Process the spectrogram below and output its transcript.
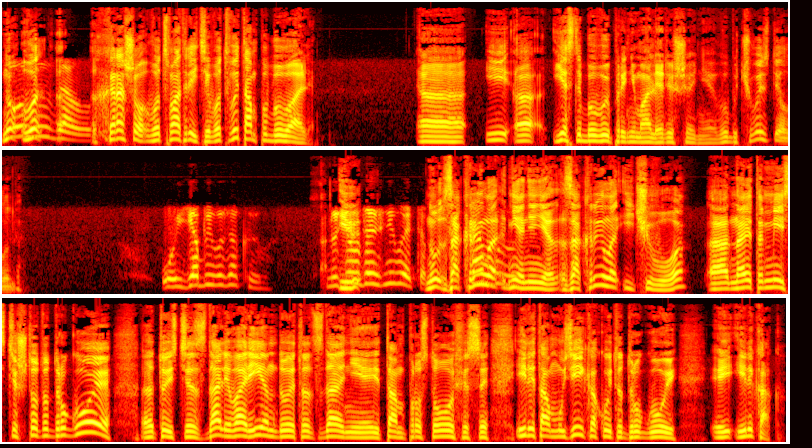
Ну, вот, залов. э, хорошо, вот смотрите, вот вы там побывали. Э, и э, если бы вы принимали решение, вы бы чего сделали? Ой, я бы его закрыла. Но И- дело даже не в этом. Ну, закрыла, Там было- не-не-не, закрыла и чего? А на этом месте что-то другое? Э, То есть э, сдали в аренду это здание, и там просто офисы, или там музей какой-то другой, и- или как?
